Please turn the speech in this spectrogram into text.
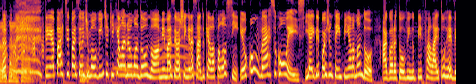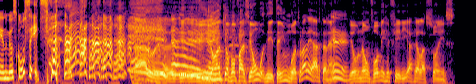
Tem a participação de uma ouvinte aqui que ela não mandou o nome, mas eu achei engraçado que ela falou assim: Eu converso com o ex. E aí, depois de um tempinho, ela mandou. Agora eu tô ouvindo o Pi falar e tô revendo meus conceitos. Claro, e, e, e eu vou fazer um. E tem um outro alerta, né? É. Eu não vou me referir a relações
